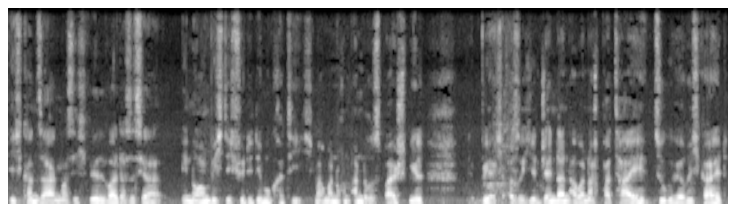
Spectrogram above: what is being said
ich kann sagen, was ich will, weil das ist ja enorm wichtig für die Demokratie. Ich mache mal noch ein anderes Beispiel. Also hier gendern, aber nach Parteizugehörigkeit,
